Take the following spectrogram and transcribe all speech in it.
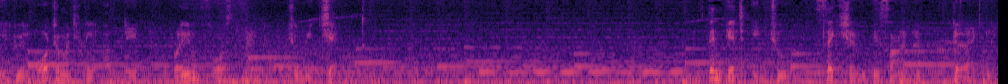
it will automatically update reinforcement to be checked. Then get into section designer directly.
